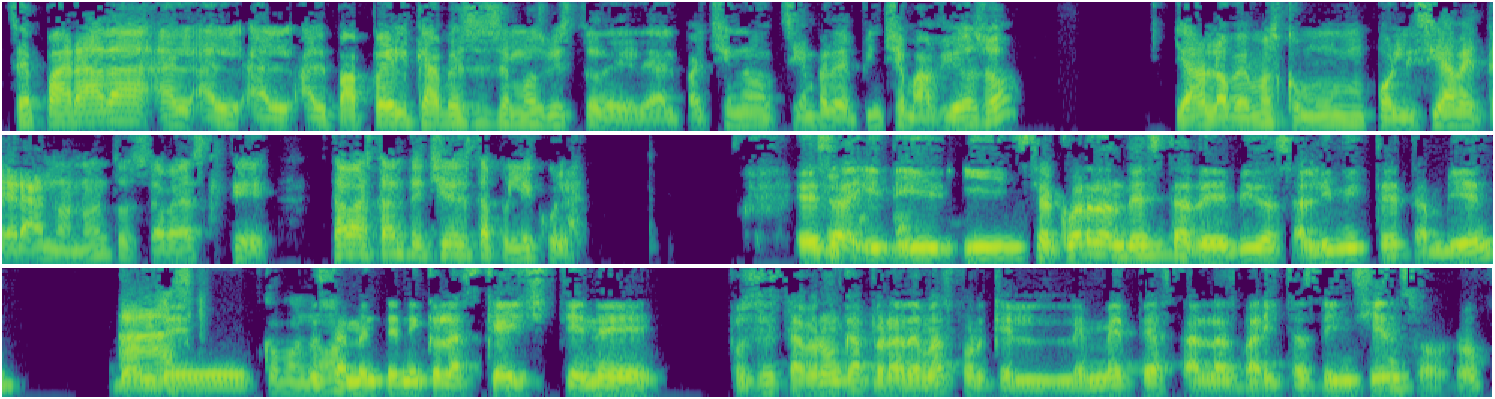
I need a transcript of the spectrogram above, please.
separada al, al, al, papel que a veces hemos visto de, de Al Pacino, siempre de pinche mafioso, y ahora lo vemos como un policía veterano, ¿no? Entonces la verdad es que está bastante chida esta película. Esa, y, y, ¿se acuerdan de esta de Vidas al Límite también? Ah, Donde justamente Nicolas Cage tiene pues esta bronca, pero además porque le mete hasta las varitas de incienso, ¿no?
